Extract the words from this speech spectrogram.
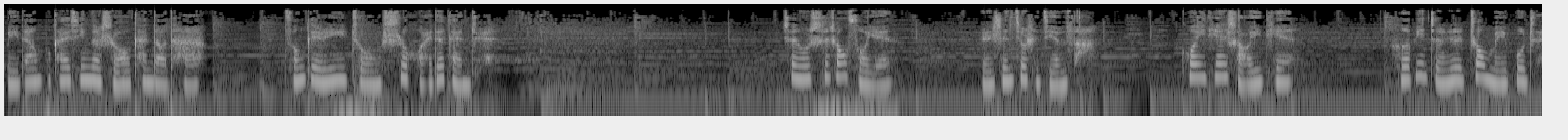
每当不开心的时候，看到它，总给人一种释怀的感觉。正如诗中所言，人生就是减法，过一天少一天，何必整日皱眉不展？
